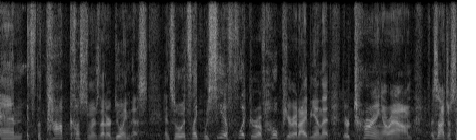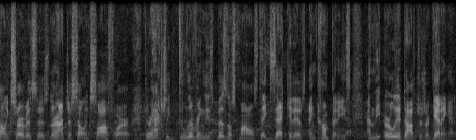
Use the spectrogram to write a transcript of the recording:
and it's the top customers that are doing this. And so it's like we see a flicker of hope here at IBM that they're turning around, it's not just selling services, they're not just selling software, they're actually delivering these business models to executives and companies, and the early adopters are getting it.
